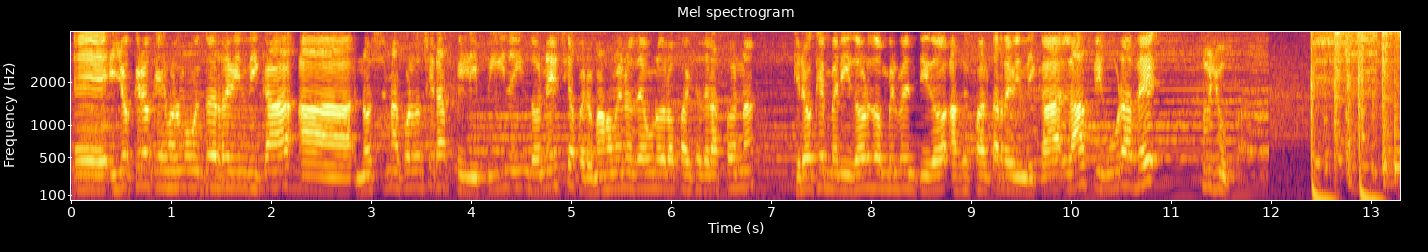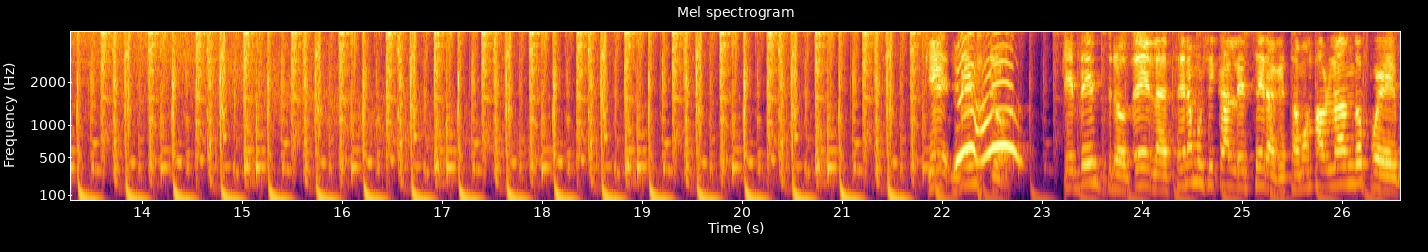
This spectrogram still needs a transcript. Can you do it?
Eh, y yo creo que es el momento de reivindicar a, no sé, me acuerdo si era Filipinas, Indonesia, pero más o menos de uno de los países de la zona. Creo que en Benidorm 2022 hace falta reivindicar la figura de Tuyupa. Que dentro, que dentro de la escena musical lechera que estamos hablando, pues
